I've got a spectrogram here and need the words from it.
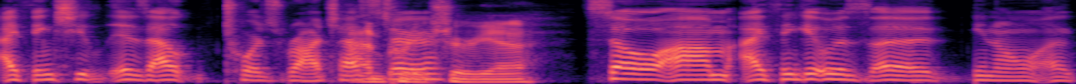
I think she is out towards Rochester. I'm pretty sure. Yeah. So, um, I think it was a, you know, a,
